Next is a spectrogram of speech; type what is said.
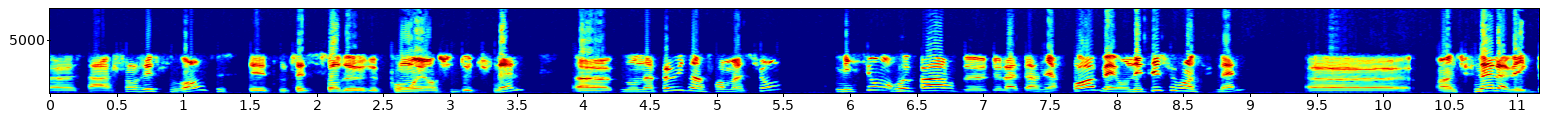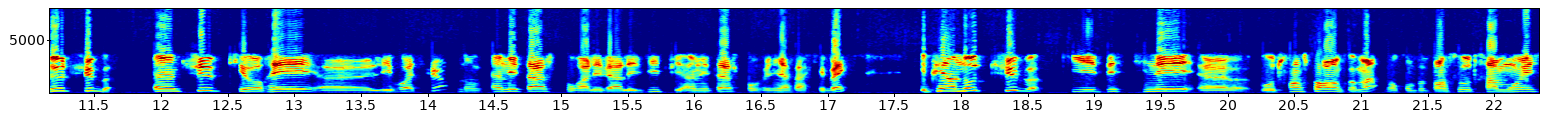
Euh, ça a changé souvent, c'était toute cette histoire de, pont et ensuite de tunnel. Euh, on n'a pas eu d'informations. Mais si on repart de, de la dernière fois, ben, on était sur un tunnel, euh, un tunnel avec deux tubes. Un tube qui aurait euh, les voitures, donc un étage pour aller vers Lévis, puis un étage pour venir vers Québec. Et puis un autre tube qui est destiné euh, au transport en commun, donc on peut penser au tramway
